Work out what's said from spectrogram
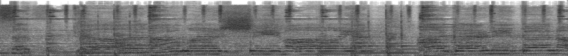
सत्या नाम सेवाय अगणितना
